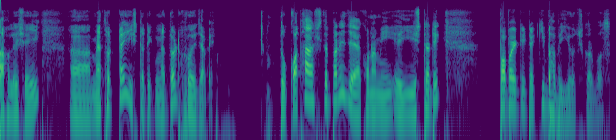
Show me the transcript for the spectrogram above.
তাহলে সেই মেথডটাই স্ট্যাটিক মেথড হয়ে যাবে। তো কথা আসতে পারে যে এখন আমি এই স্ট্যাটিক প্রপার্টিটা কীভাবে ইউজ করব। সো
